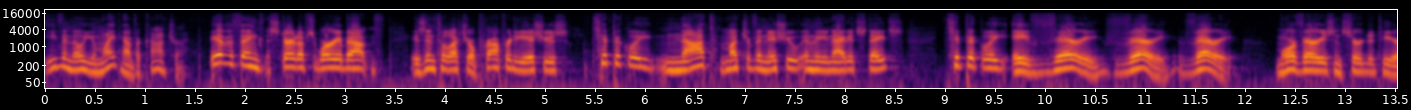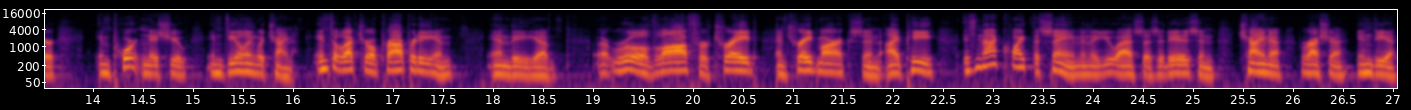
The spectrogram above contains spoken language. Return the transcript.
even though you might have a contract. The other thing startups worry about is intellectual property issues. Typically, not much of an issue in the United States. Typically, a very, very, very more varies inserted here, important issue in dealing with China. Intellectual property and, and the uh, uh, rule of law for trade and trademarks and IP is not quite the same in the U.S. as it is in China, Russia, India,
